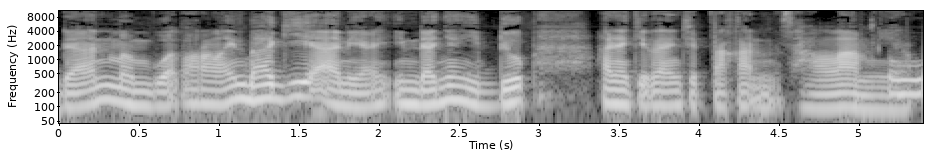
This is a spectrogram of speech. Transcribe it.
dan membuat orang lain bahagia nih ya. Indahnya hidup hanya kita yang ciptakan salam nih ya Uh,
